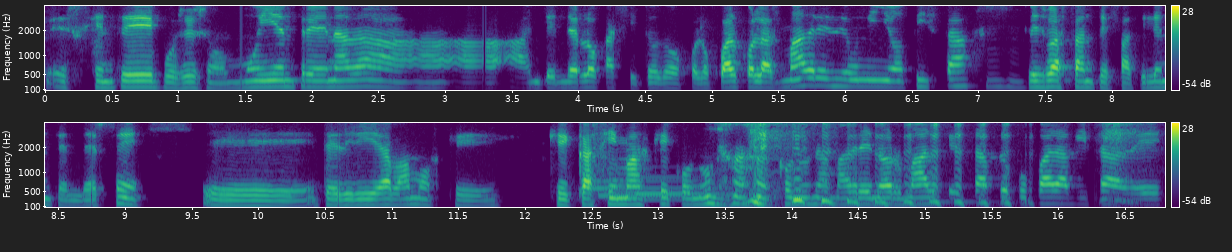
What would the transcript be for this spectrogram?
es, gente, pues eso, muy entrenada a, entenderlo casi todo, con lo cual con las madres de un niño autista es bastante fácil entenderse. Eh, te diría, vamos, que, que, casi más que con una, con una madre normal que está preocupada quizá de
